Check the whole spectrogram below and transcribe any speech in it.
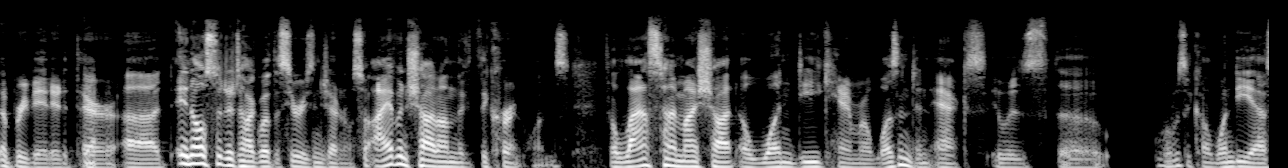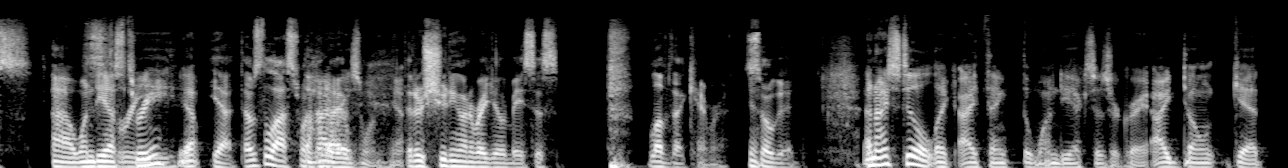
abbreviated it there. Uh, and also to talk about the series in general. So I haven't shot on the, the current ones. The last time I shot a 1D camera wasn't an X. It was the what was it called? 1DS. Uh, 1DS3. Yep. Yeah, that was the last one that I, one, yeah. that I was shooting on a regular basis. Love that camera. So good. And I still like I think the 1DXs are great. I don't get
